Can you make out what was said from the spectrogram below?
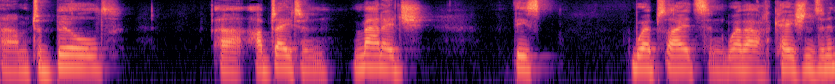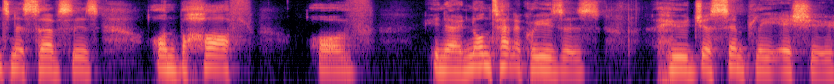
um, to build, uh, update, and manage these websites and web applications and internet services on behalf of you know non-technical users who just simply issue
